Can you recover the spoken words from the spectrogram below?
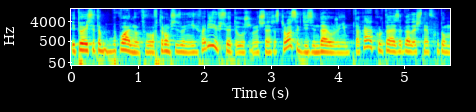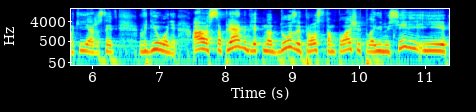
И то есть это буквально вот во втором сезоне эйфории все это уже начинает раскрываться, где Зиндая уже не такая крутая, загадочная в крутом макияже стоит в неоне, а с соплями где-то над дозой просто там плачет половину серии, и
